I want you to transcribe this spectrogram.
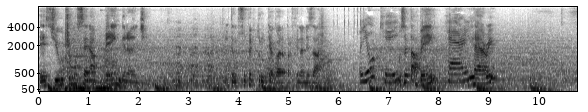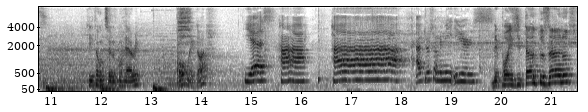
Este último será bem grande. Ele tem um super truque agora para finalizar. Are you okay? Você tá bem, Harry? Harry? O que tá acontecendo com o Harry? Oh my gosh. Yes. Ha ha. Ha. After so many years, Depois de tantos anos,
